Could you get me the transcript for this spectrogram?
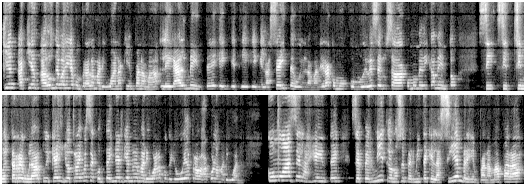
¿quién, a, quién, ¿a dónde vas a ir a comprar la marihuana aquí en Panamá legalmente en, en, el aceite o en la manera como, como debe ser usada como medicamento? Si, si, si no está regulada tú y qué, yo traigo ese container lleno de marihuana porque yo voy a trabajar con la marihuana. ¿Cómo hace la gente? ¿Se permite o no se permite que la siembres en Panamá para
